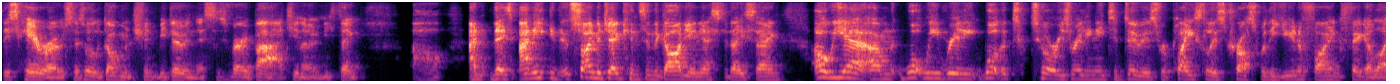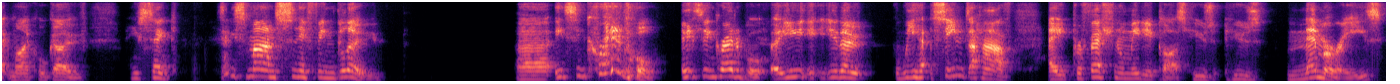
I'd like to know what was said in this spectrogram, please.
this hero. Says, "Oh, the government shouldn't be doing this. It's very bad," you know. And you think, oh, and there's and he, Simon Jenkins in the Guardian yesterday saying, "Oh yeah, um, what we really, what the Tories really need to do is replace Liz Truss with a unifying figure like Michael Gove." You think this man sniffing glue? Uh, it's incredible. It's incredible. Uh, you, you know, we ha- seem to have a professional media class whose whose memories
